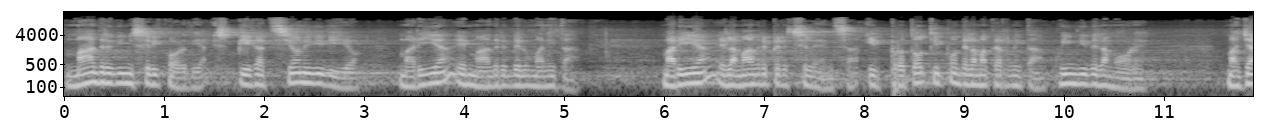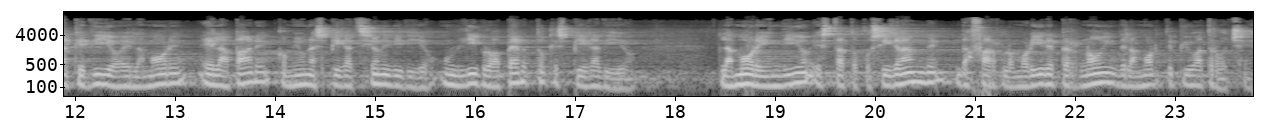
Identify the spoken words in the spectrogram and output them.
Madre di misericordia, spiegazione di Dio, Maria è madre dell'umanità. Maria è la madre per eccellenza, il prototipo della maternità, quindi dell'amore ma già che Dio è l'amore, ella appare come una spiegazione di Dio, un libro aperto che spiega Dio. L'amore in Dio è stato così grande da farlo morire per noi della morte più atroce.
